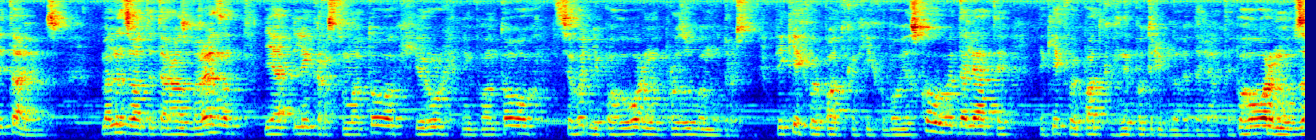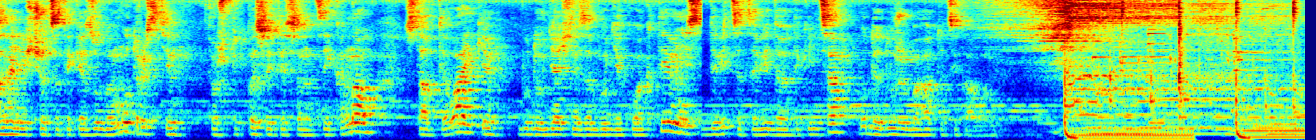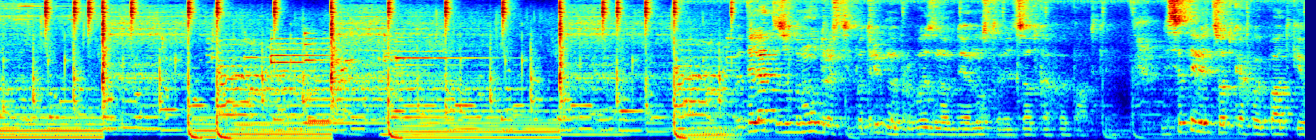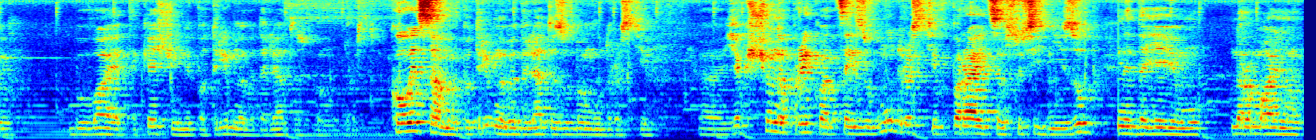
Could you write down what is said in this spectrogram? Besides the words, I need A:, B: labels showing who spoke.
A: Вітаю вас! Мене звати Тарас Береза, я лікар-стоматолог, хірург, імплантолог. Сьогодні поговоримо про зуби мудрості. В яких випадках їх обов'язково видаляти, в яких випадках не потрібно видаляти. Поговоримо взагалі, що це таке зуби мудрості. Тож підписуйтеся на цей канал, ставте лайки, буду вдячний за будь-яку активність. Дивіться це відео до кінця, буде дуже багато цікавого. Приблизно в 90% випадків. В 10% випадків буває таке, що й не потрібно видаляти зуби мудрості. Коли саме потрібно видаляти зуби мудрості? Е, Якщо, наприклад, цей зуб мудрості впирається в сусідній зуб і не дає йому нормально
